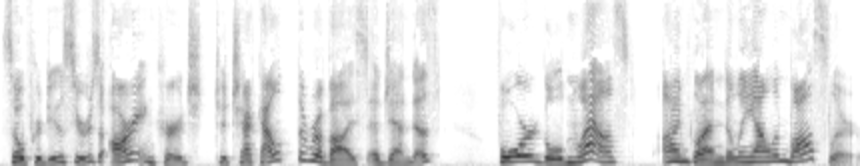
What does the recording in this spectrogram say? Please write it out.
so producers are encouraged to check out the revised agendas for Golden West, I'm Glendalee Allen Bossler.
